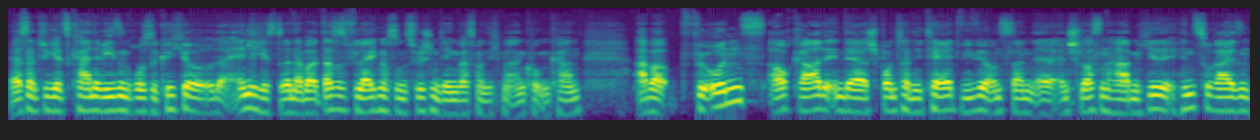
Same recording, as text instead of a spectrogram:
Da ist natürlich jetzt keine riesengroße Küche oder ähnliches drin, aber das ist vielleicht noch so ein Zwischending, was man sich mal angucken kann. Aber für uns, auch gerade in der Spontanität, wie wir uns dann äh, entschlossen haben, hier hinzureisen,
